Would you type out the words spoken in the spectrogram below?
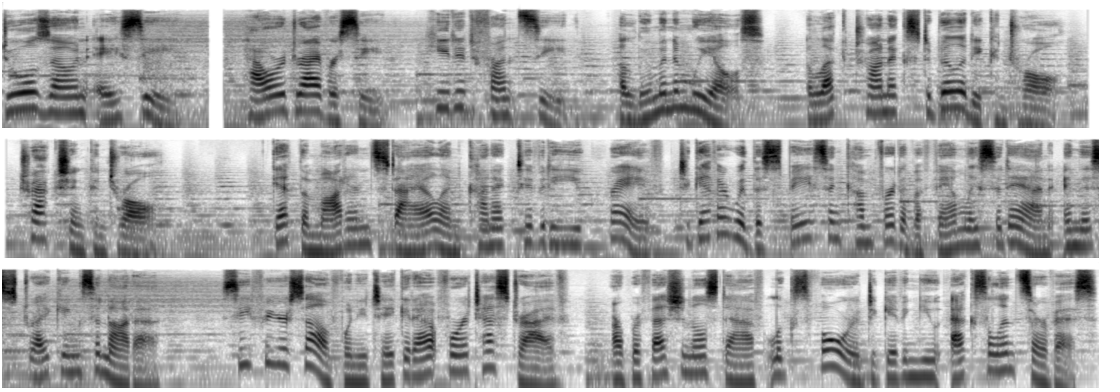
dual zone AC, power driver seat, heated front seat, aluminum wheels, electronic stability control, traction control. Get the modern style and connectivity you crave together with the space and comfort of a family sedan in this striking Sonata. See for yourself when you take it out for a test drive. Our professional staff looks forward to giving you excellent service.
